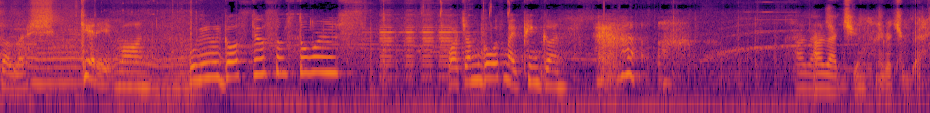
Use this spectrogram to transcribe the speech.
So let's get it, man. We're gonna go steal some stores. Watch, I'm gonna go with my pink gun. I got, I got you. I got your back.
